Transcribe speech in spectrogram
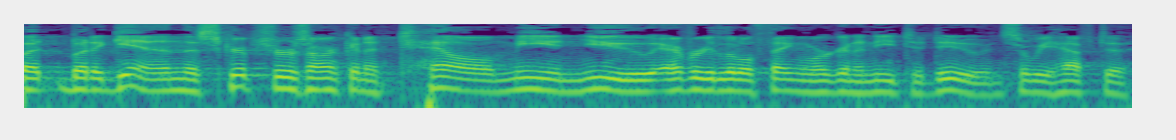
But but again, the scriptures aren't going to tell me and you every little thing we're going to need to do, and so we have to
